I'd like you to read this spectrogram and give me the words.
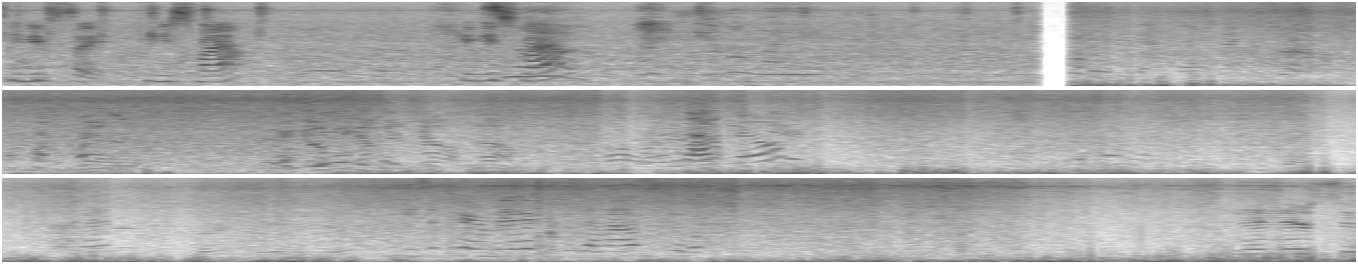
Can you say? Can you smile? Can you smile? Come on, buddy. there's two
